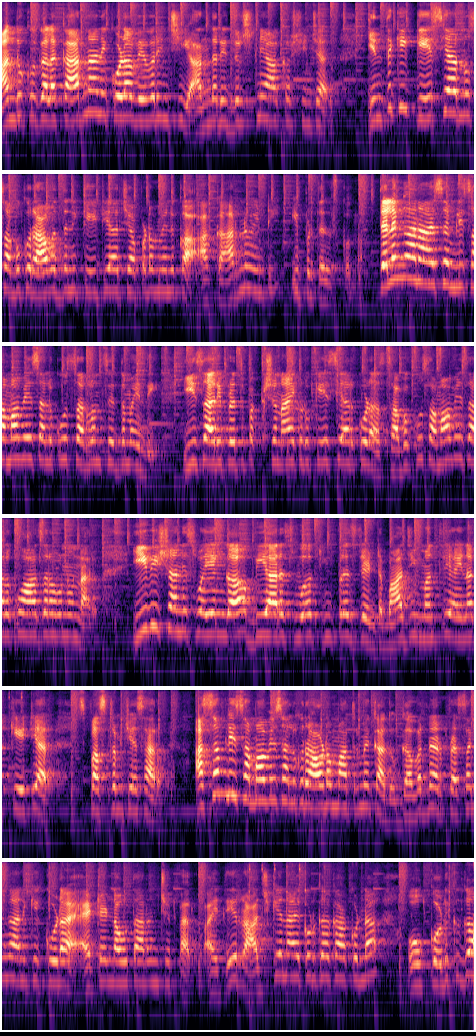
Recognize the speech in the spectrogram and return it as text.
అందుకు గల కారణాన్ని కూడా వివరించి అందరి దృష్టిని ఆకర్షించారు. ఇంతకీ కేసీఆర్ను సభకు రావద్దని కేటీఆర్ చెప్పడం వెనుక ఆ కారణం ఏంటి? ఇప్పుడు తెలుసుకుందాం. తెలంగాణ అసెంబ్లీ సమావేశాలకు సర్వం సిద్ధమైంది. ఈసారి ప్రతిపక్ష నాయకుడు కేసీఆర్ కూడా సభకు సమావేశాలకు హాజరవనున్నారు. ఈ విషయాన్ని స్వయంగా బీఆర్ఎస్ వర్కింగ్ ప్రెసిడెంట్ మాజీ మంత్రి అయిన కేటీఆర్ స్పష్టం చేశారు. అసెంబ్లీ సమావేశాలకు రావడం మాత్రమే కాదు గవర్నర్ ప్రసంగానికి కూడా అటెండ్ అవుతారని చెప్పారు. అయితే రాజకీయ నాయకుడిగా కాకుండా ఓ కొడుకుగా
